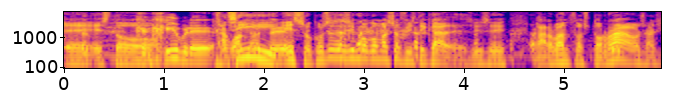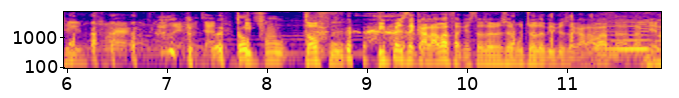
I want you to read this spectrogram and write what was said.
Eh, esto. Jengibre, Sí, aguacate. eso, cosas así un poco más sofisticadas. Sí, sí. Garbanzos torrados, así. Tofu. Tofu, pipes de calabaza, que estos deben ser muchos de pipes de calabaza también.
